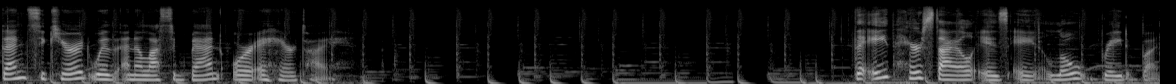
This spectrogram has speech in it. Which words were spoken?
Then secure it with an elastic band or a hair tie. The eighth hairstyle is a low braid bun.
